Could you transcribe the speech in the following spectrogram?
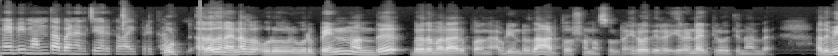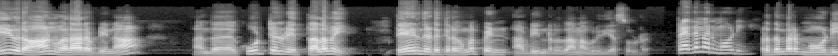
மேபி மம்தா பானர்ஜியா இருக்க வாய்ப்பு இருக்கு? கூட் அதாவது நான் என்ன சொல்- ஒரு ஒரு பெண் வந்து பிரதமராக இருப்பாங்க அப்படின்றது தான் அடுத்த வருஷம் நான் சொல்கிறேன் இருபத்தி இர- இரண்டாயிரத்தி இருபத்தி நாலில். அது மீறி ஒரு ஆண் வரார் அப்படின்னா அந்த கூட்டணியுடைய தலைமை தேர்ந்தெடுக்கிறவங்க பெண் அப்படின்றது தான் நான் உறுதியாக சொல்கிறேன் பிரதமர் மோடி. பிரதமர் மோடி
